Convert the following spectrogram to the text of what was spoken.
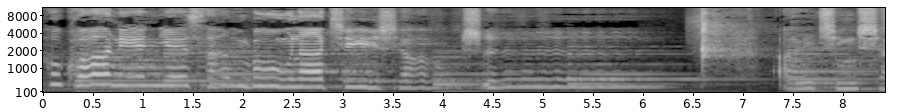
和跨年夜散步那几小时。爱情像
